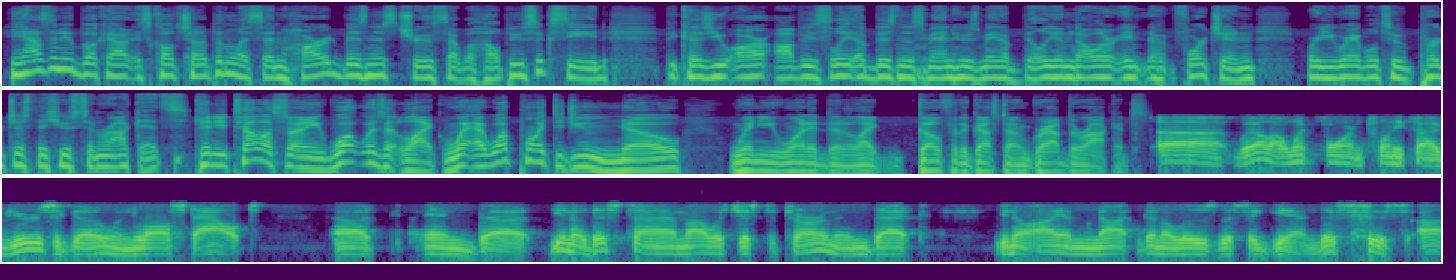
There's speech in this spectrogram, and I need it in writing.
He has a new book out. It's called Shut Up and Listen Hard Business Truths That Will Help You Succeed because you are obviously a businessman who's made a billion dollar in, uh, fortune where you were able to purchase the Houston Rockets. Can you tell us, I mean, what was it like? At what point did you know? when you wanted to like go for the gusto and grab the Rockets? Uh, well, I went for them 25 years ago and lost out. Uh, and uh, you know, this time I was just determined that you know I am not going to lose this again. This is I,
